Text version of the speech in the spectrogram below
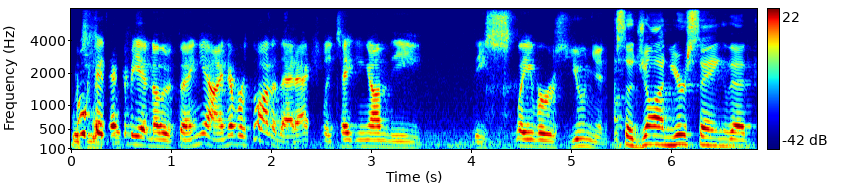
Which okay, is, that could be another thing. Yeah, I never thought of that. Actually, taking on the the slavers union. So, John, you're saying that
